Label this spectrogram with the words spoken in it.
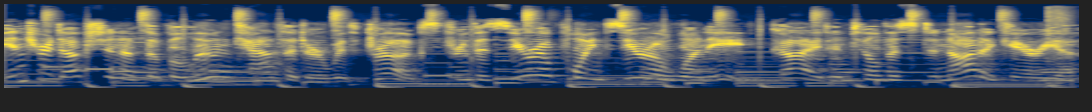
Introduction of the balloon catheter with drugs through the 0.018 guide until the stenotic area,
